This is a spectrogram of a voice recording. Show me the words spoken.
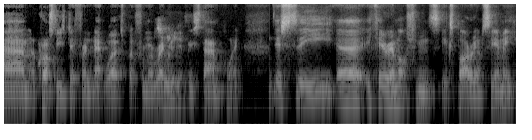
um, across these different networks, but from a regulatory Absolutely. standpoint. There's the uh, Ethereum options expiry on CME.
